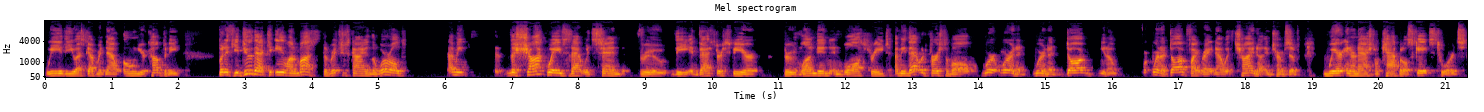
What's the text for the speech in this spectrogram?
We, the U.S. government, now own your company. But if you do that to Elon Musk, the richest guy in the world, I mean, the shockwaves that would send through the investor sphere, through London and Wall Street. I mean, that would first of all, we're we're in a we're in a dog, you know, we're in a dogfight right now with China in terms of where international capital skates towards.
